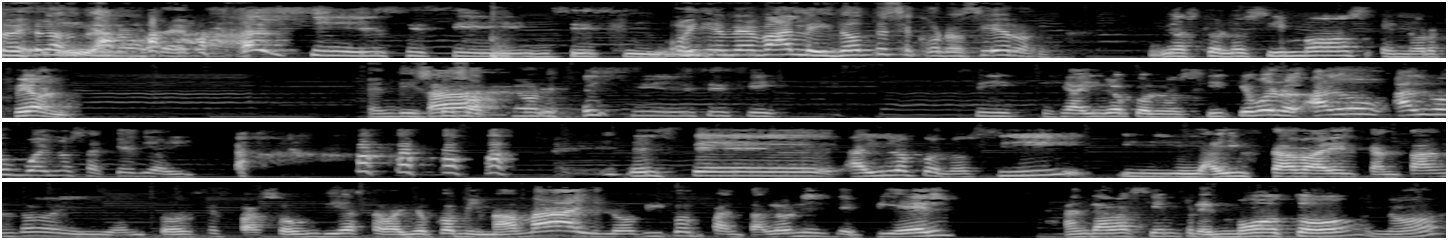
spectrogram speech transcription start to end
eras menor de edad. Sí, sí, sí, sí, sí. Oye, me vale, ¿y dónde se conocieron? Nos conocimos en Orfeón. En discos ah, Sí, sí, sí. Sí, ahí lo conocí. Que bueno, algo, algo bueno saqué de ahí. este, ahí lo conocí y ahí estaba él cantando y entonces pasó un día, estaba yo con mi mamá y lo vi con pantalones de piel, andaba siempre en moto, ¿no?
